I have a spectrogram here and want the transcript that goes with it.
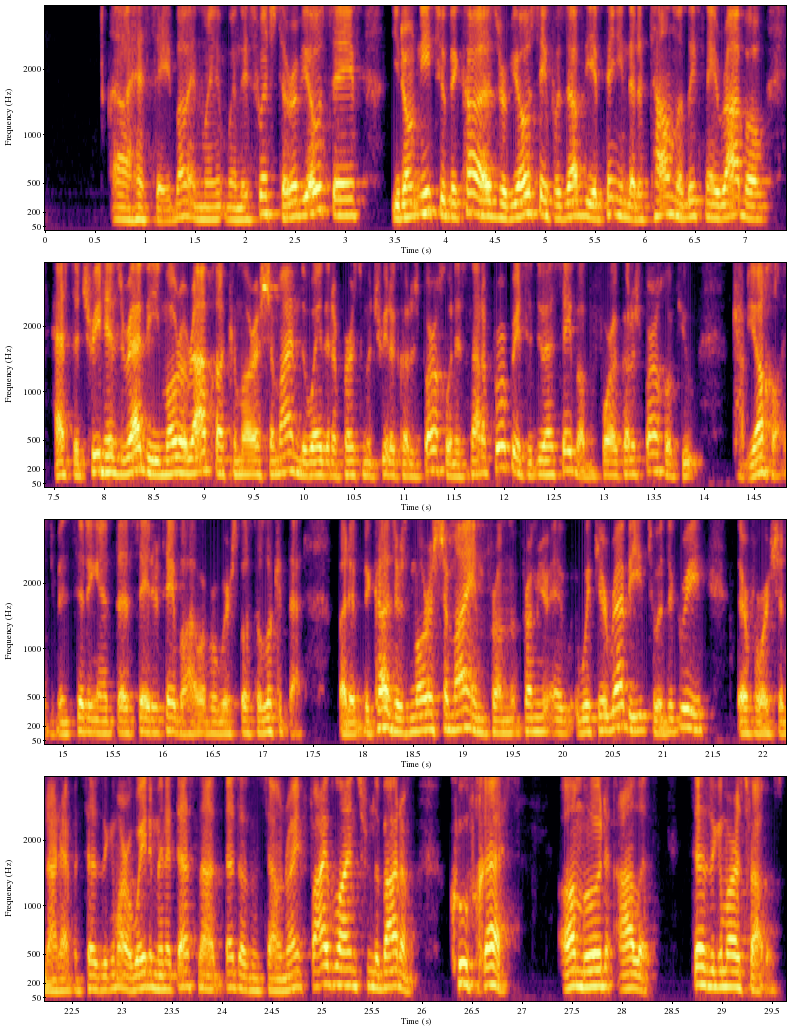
uh, Heseba. And when, when they switched to Rabbi Yosef, you don't need to because Rabbi Yosef was of the opinion that a Talmud Lifnei Rabbo has to treat his Rebbe, Mora Rabcha, Kamora Shemaim, the way that a person would treat a Kodesh Baruch Hu. And it's not appropriate to do Heseba before a Kodesh Baruch Hu if you Kaviyachal, you've been sitting at the Seder table. However, we're supposed to look at that. But it, because there's Mora Shemaim from, from your, with your Rebbe to a degree, therefore it should not happen. Says the Gemara, wait a minute, that's not, that doesn't sound right. Five lines from the bottom. Kuf Ches, Amud Aleph. Says the Gemara as follows.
